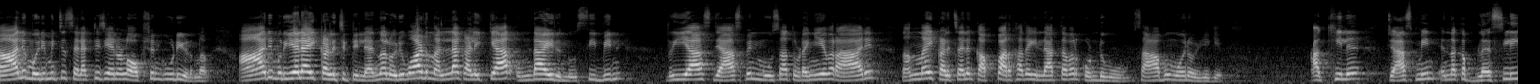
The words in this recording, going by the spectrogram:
നാലും ഒരുമിച്ച് സെലക്ട് ചെയ്യാനുള്ള ഓപ്ഷൻ കൂടി ഇടണം. ആരും റിയലായി കളിച്ചിട്ടില്ല. എന്നാൽ ഒരുപാട് നല്ല കളിക്കാർ ഉണ്ടായിരുന്നു. സിബിൻ റിയാസ് ജാസ്മിൻ മൂസ തുടങ്ങിയവർ ആര് നന്നായി കളിച്ചാലും കപ്പ് അർഹതയില്ലാത്തവർ കൊണ്ടുപോകും. സാബു മോൻ ഒഴികെ. അഖിൽ ജാസ്മിൻ എന്നൊക്കെ ബ്ലെസ്ലി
